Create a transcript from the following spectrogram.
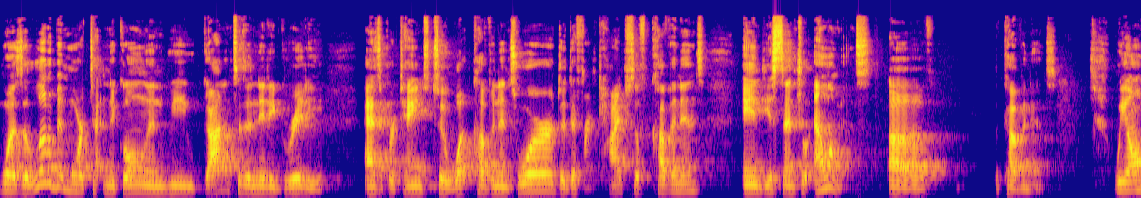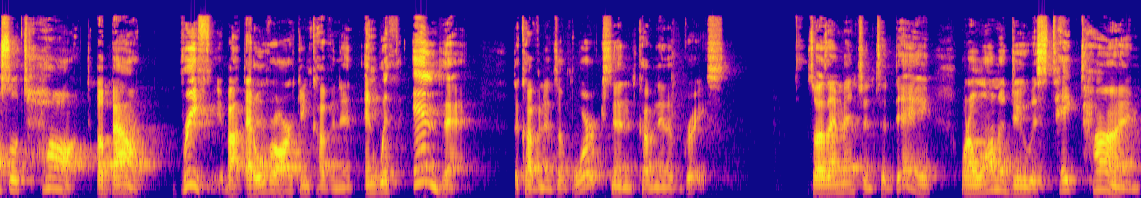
was a little bit more technical and we got into the nitty gritty as it pertains to what covenants were, the different types of covenants, and the essential elements of the covenants. We also talked about, briefly, about that overarching covenant, and within that, the covenants of works and covenant of grace. So, as I mentioned, today, what I want to do is take time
